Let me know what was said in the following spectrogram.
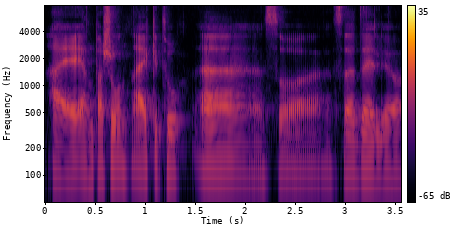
jeg er én person, jeg er ikke to. Uh, så, så, det er deilig å,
